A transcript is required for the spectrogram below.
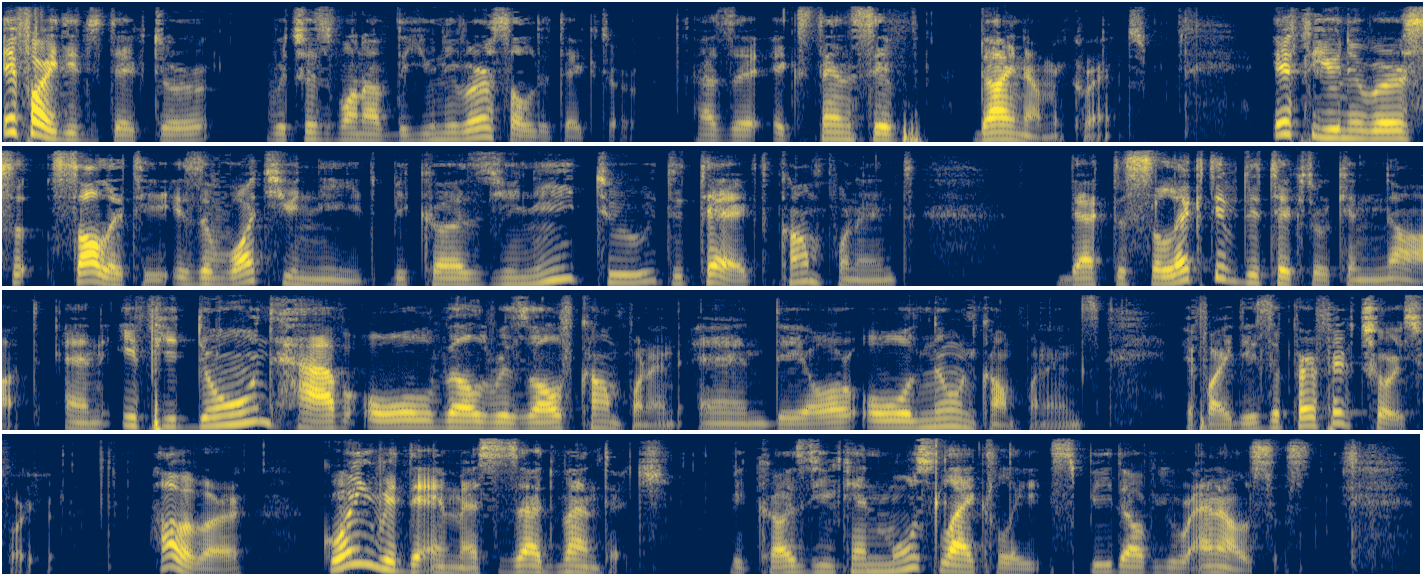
FID detector, which is one of the universal detector, has an extensive dynamic range. If universality is what you need because you need to detect component that the selective detector cannot. And if you don't have all well-resolved component and they are all known components, FID is a perfect choice for you. However, going with the MS is an advantage because you can most likely speed up your analysis.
